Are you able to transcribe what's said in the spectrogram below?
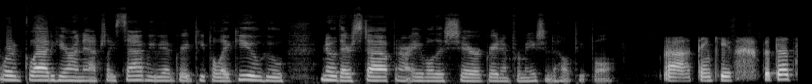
we're glad here on Naturally Savvy we have great people like you who know their stuff and are able to share great information to help people. Ah, thank you. But that's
